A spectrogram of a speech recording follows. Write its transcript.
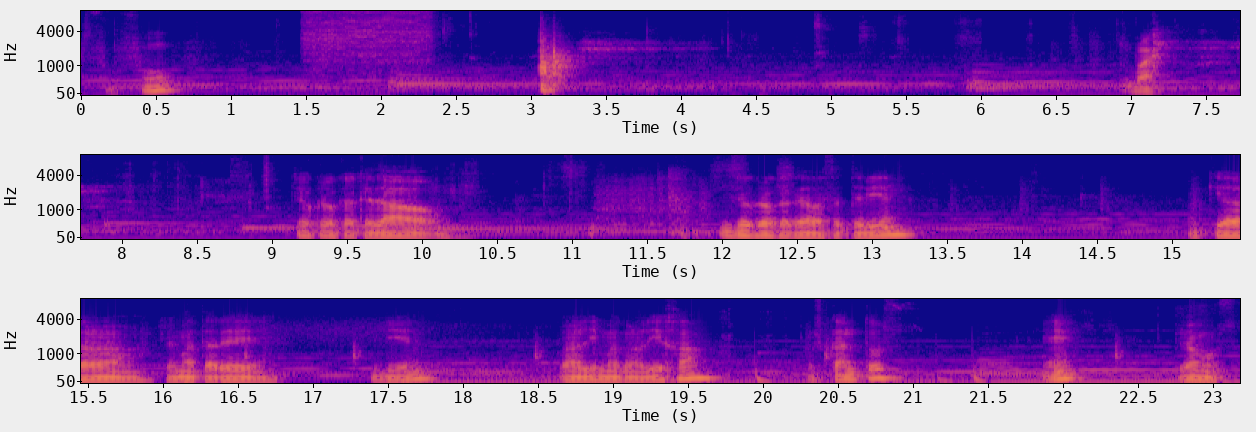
Fufu. Bueno. Yo creo que ha quedado. Yo creo que ha quedado bastante bien. Aquí ahora remataré bien con la lima con la lija, los cantos. ¿eh? Pero vamos,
